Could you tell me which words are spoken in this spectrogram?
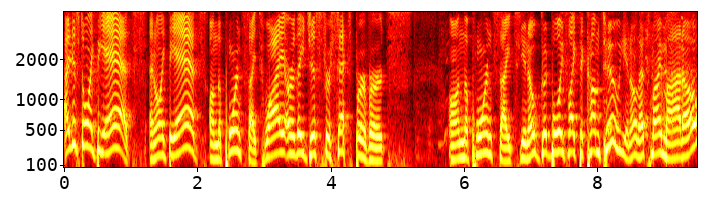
I just don't like the ads. I don't like the ads on the porn sites. Why are they just for sex perverts on the porn sites? You know, good boys like to come too. You know, that's my motto.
